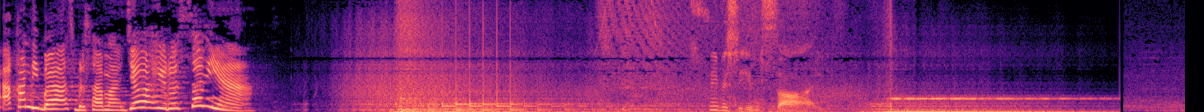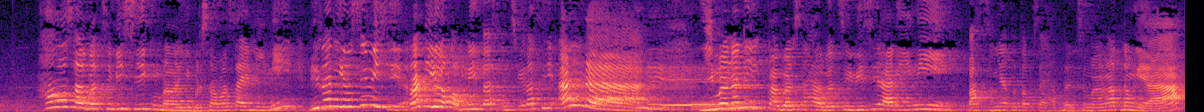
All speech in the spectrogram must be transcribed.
akan dibahas bersama Jawa Sania. CBC Inside. CBC, kembali lagi bersama saya Nini di Radio CBC, Radio Komunitas Inspirasi Anda. Gimana nih kabar sahabat CBC hari ini? Pastinya tetap sehat dan semangat dong ya.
